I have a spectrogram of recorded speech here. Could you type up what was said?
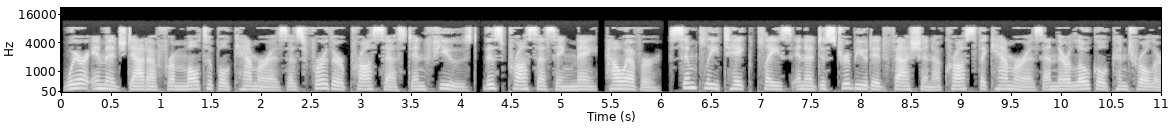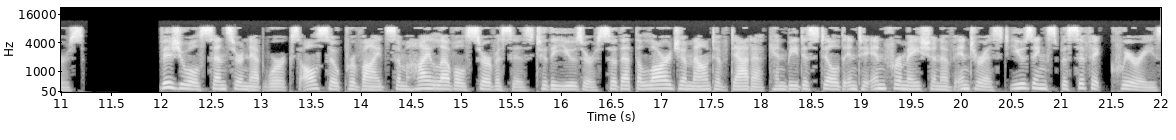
where image data from multiple cameras is further processed and fused this processing may, however, simply take place in a distributed fashion across the cameras and their local controllers. Visual sensor networks also provide some high-level services to the user so that the large amount of data can be distilled into information of interest using specific queries.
